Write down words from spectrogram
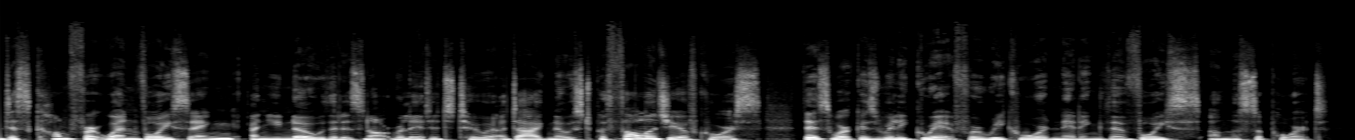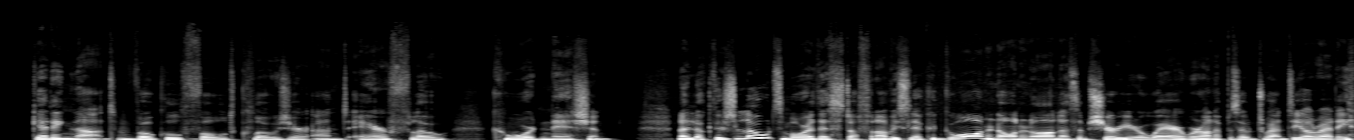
discomfort when voicing, and you know that it's not related to a diagnosed pathology, of course, this work is really great for recoordinating the voice and the support, getting that vocal fold closure and airflow coordination. Now, look, there's loads more of this stuff, and obviously I could go on and on and on, as I'm sure you're aware. We're on episode 20 already.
